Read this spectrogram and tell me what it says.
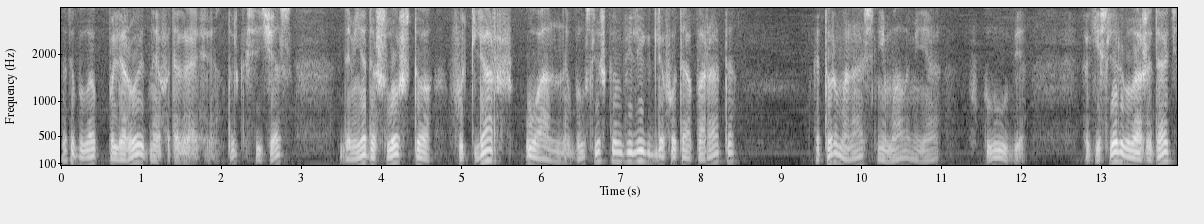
Это была полироидная фотография. Только сейчас до меня дошло, что футляр у Анны был слишком велик для фотоаппарата, которым она снимала меня в клубе. Как и следовало ожидать,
